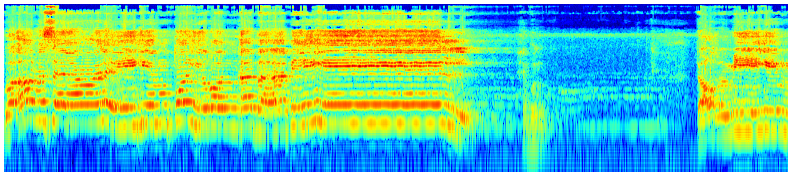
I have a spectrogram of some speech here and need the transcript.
وأرسل عليهم طيرا أبابيل. ترميهم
